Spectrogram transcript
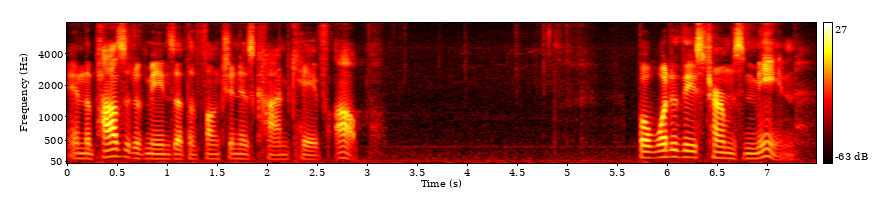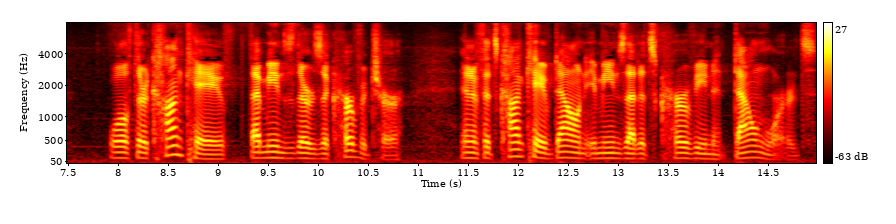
And the positive means that the function is concave up. But what do these terms mean? Well, if they're concave, that means there's a curvature. And if it's concave down, it means that it's curving downwards.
